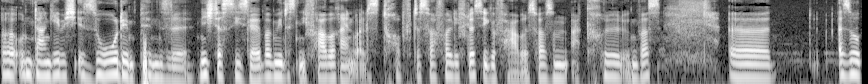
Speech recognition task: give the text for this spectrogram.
äh, und dann gebe ich ihr so den Pinsel. Nicht, dass sie selber mir das in die Farbe rein, weil das tropft, das war voll die flüssige Farbe, das war so ein Acryl, irgendwas. Äh, also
